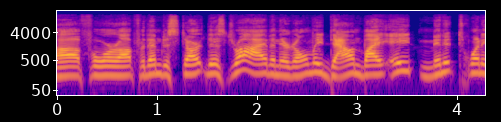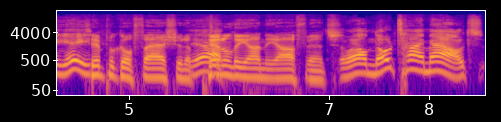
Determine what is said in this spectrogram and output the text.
uh, for uh, for them to start this drive, and they're only down by eight, minute twenty eight. Typical fashion, a Yeah. penalty on the offense. Well, no timeouts.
